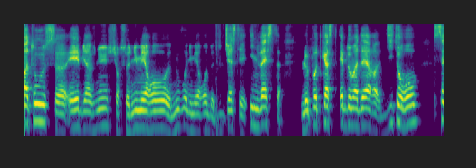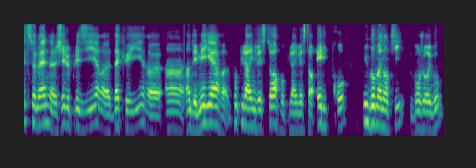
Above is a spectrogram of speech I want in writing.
à tous et bienvenue sur ce numéro, nouveau numéro de Digest et Invest, le podcast hebdomadaire d'Itoro. Cette semaine, j'ai le plaisir d'accueillir un, un, des meilleurs Popular Investors, Popular Investor Elite Pro, Hugo Mananti. Bonjour Hugo.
